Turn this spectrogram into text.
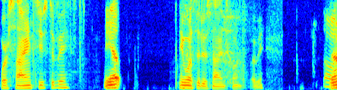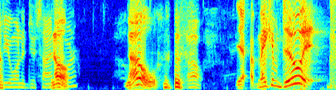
Where science used to be. Yep. He wants to do science corner, baby. Oh, No. do you want to do science No. corner? No. Oh. Yeah, make him do it.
